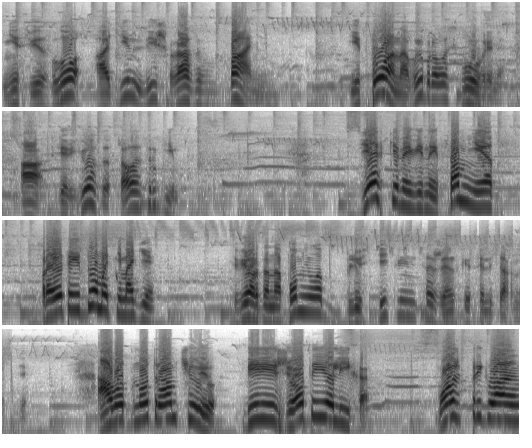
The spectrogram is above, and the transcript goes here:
не свезло один лишь раз в бане. И то она выбралась вовремя, а всерьез досталась другим. Девкиной вины в том нет. Про это и думать не моги. Твердо напомнила блюстительница женской солидарности. А вот нутром чую, бережет ее лихо. Может, пригла...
